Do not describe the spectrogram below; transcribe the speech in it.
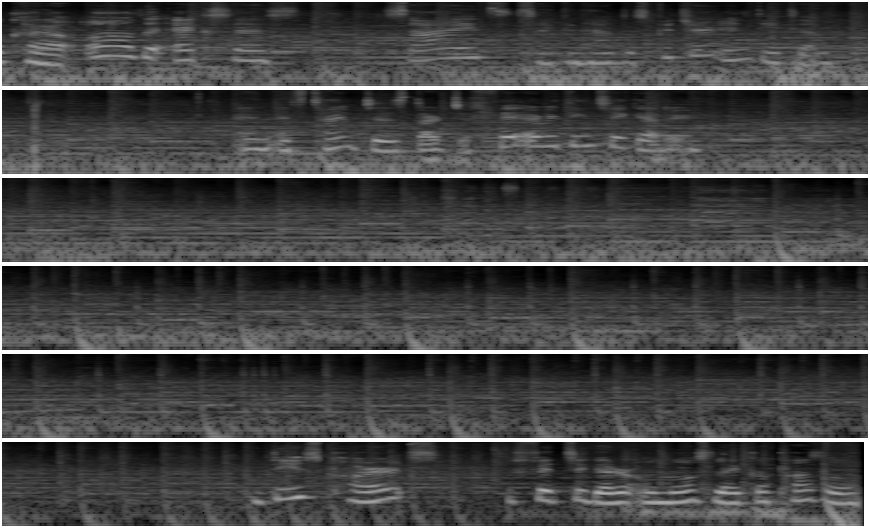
Will cut out all the excess sides so I can have this picture in detail. And it's time to start to fit everything together. These parts fit together almost like a puzzle.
